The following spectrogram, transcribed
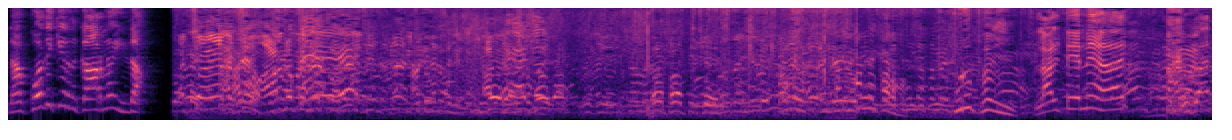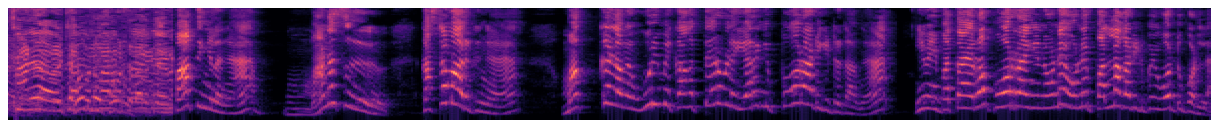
நான் கொதிக்கிறது காரணம் இதான். प्रूफ है ई। लालटेने है गाछी ने ओइठा कोनमा पर से लालटेन பாத்தீங்களங்க மனசு கஷ்டமா இருக்குங்க மக்கள் அவன் உரிமைக்காக தெருவுல இறங்கி போராடிக்கிட்டு இருக்காங்க இவன் பத்தாயிரம் ரூபாய் போடுறாங்கன்னு உடனே உடனே பல்ல காட்டிட்டு போய் ஓட்டு போடல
